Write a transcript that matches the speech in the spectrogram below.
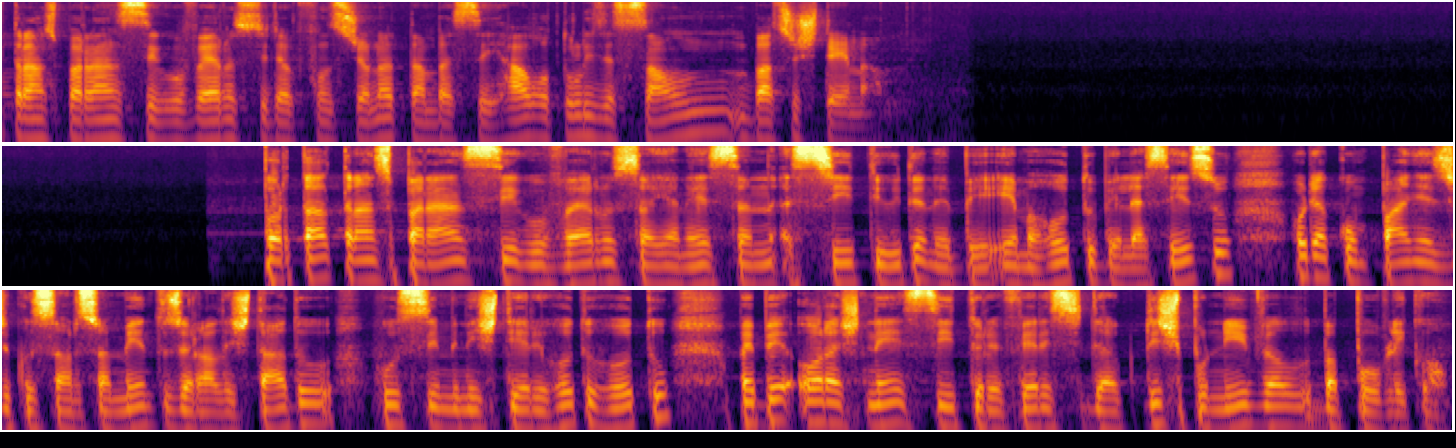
Transparência e Governo se funciona também se a atualização do sistema. Portal Transparência Governo Sayanesan sítio ITNB e Mahoto pelo acesso, onde acompanha a execução do orçamento geral do Estado, o Ministério Roto Roto, mas horas ne sítio refere-se disponível para público.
